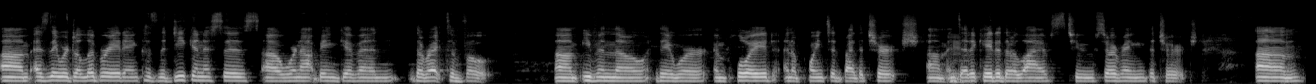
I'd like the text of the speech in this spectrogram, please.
um, as they were deliberating because the deaconesses uh, were not being given the right to vote. um, even though they were employed and appointed by the church um, and Mm. dedicated their lives to serving the church. Um,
